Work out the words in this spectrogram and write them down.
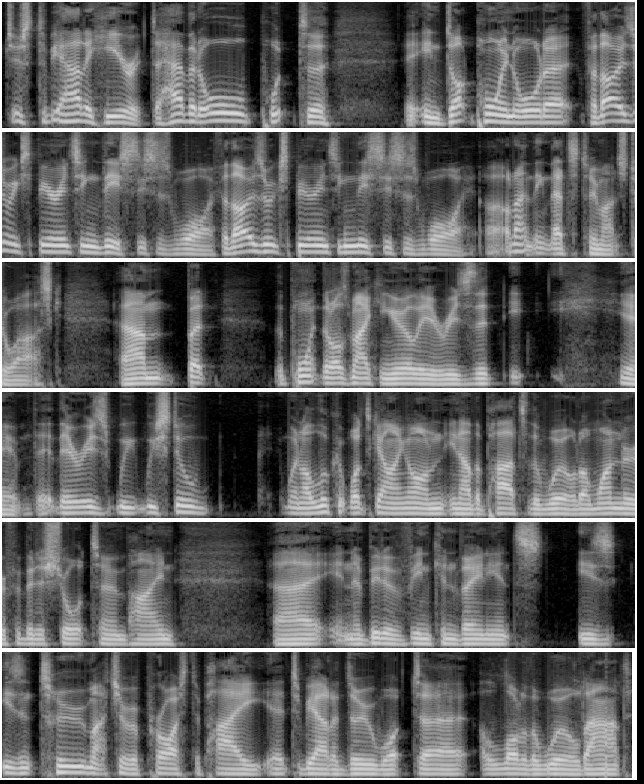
just to be able to hear it, to have it all put to in dot point order. For those who are experiencing this, this is why. For those who are experiencing this, this is why. I don't think that's too much to ask. Um, but the point that I was making earlier is that, it, yeah, there, there is, we, we still, when I look at what's going on in other parts of the world, I wonder if a bit of short term pain uh, and a bit of inconvenience is, isn't too much of a price to pay uh, to be able to do what uh, a lot of the world aren't.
